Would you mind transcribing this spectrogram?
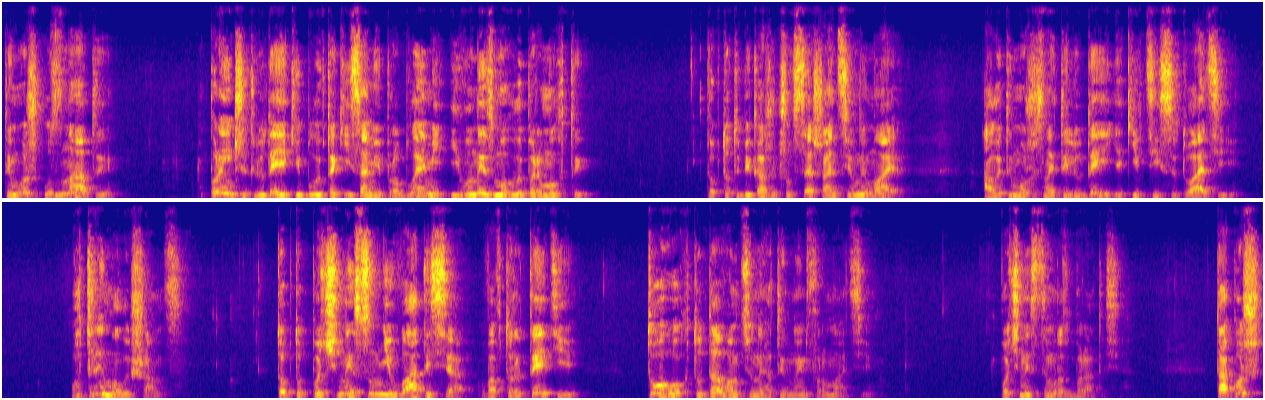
Ти можеш узнати про інших людей, які були в такій самій проблемі, і вони змогли перемогти. Тобто тобі кажуть, що все, шансів немає. Але ти можеш знайти людей, які в цій ситуації отримали шанс. Тобто почни сумніватися в авторитеті того, хто дав вам цю негативну інформацію. Почни з цим розбиратися. Також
